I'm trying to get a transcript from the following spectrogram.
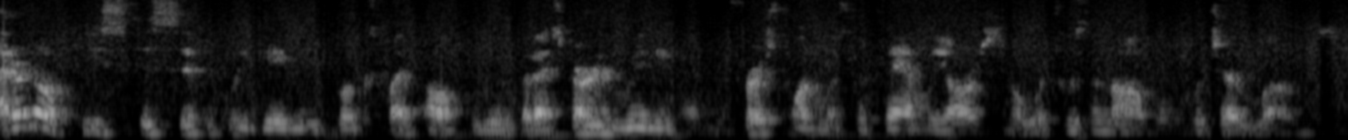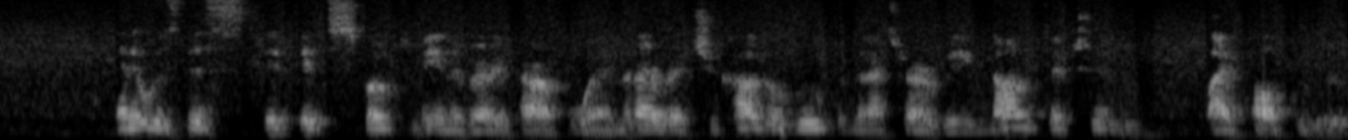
I don't know if he specifically gave me books by Paul Theroux, but I started reading him. The first one was The Family Arsenal, which was a novel, which I loved. And it was this, it, it spoke to me in a very powerful way. And then I read Chicago Loop, and then I started reading nonfiction by Paul Theroux.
